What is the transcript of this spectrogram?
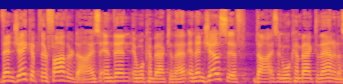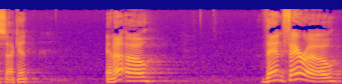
then Jacob, their father, dies, and then, and we'll come back to that. And then Joseph dies, and we'll come back to that in a second. And uh oh, then Pharaoh,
